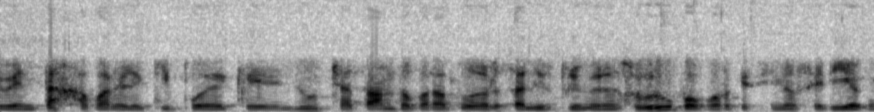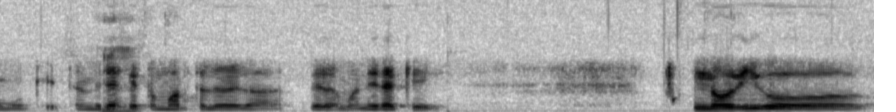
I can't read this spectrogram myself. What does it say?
ventaja para el equipo de que lucha tanto para poder salir primero en su grupo, porque si no sería como que tendrías que tomártelo de la, de la manera que... No digo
